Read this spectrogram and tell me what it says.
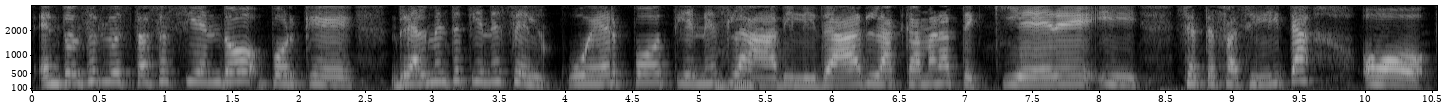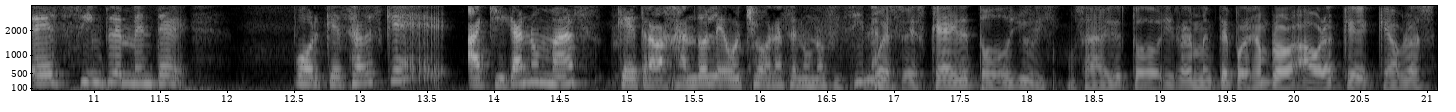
entonces lo estás haciendo porque realmente tienes el cuerpo, tienes la habilidad, la cámara te quiere y se te facilita o es simplemente porque, ¿sabes qué? Aquí gano más que trabajándole ocho horas en una oficina. Pues es que hay de todo, Yuri. O sea, hay de todo. Y realmente, por ejemplo, ahora que, que hablas,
